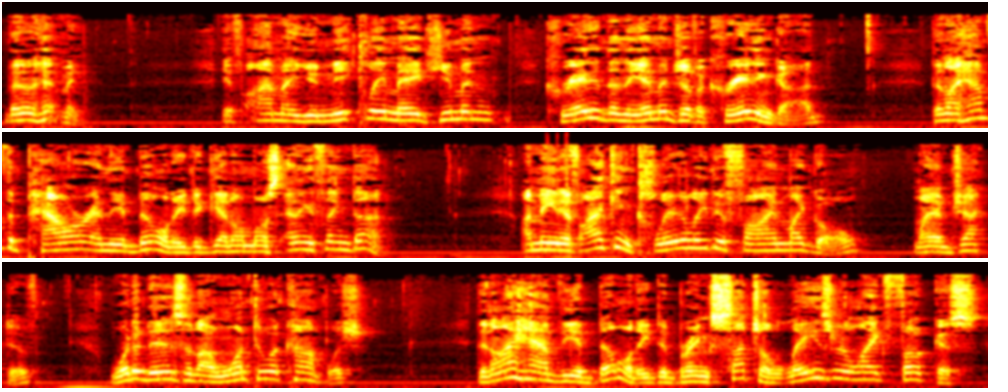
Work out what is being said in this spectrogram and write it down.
Then it hit me. If I'm a uniquely made human created in the image of a creating God, then I have the power and the ability to get almost anything done. I mean, if I can clearly define my goal, my objective, what it is that I want to accomplish, then I have the ability to bring such a laser like focus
